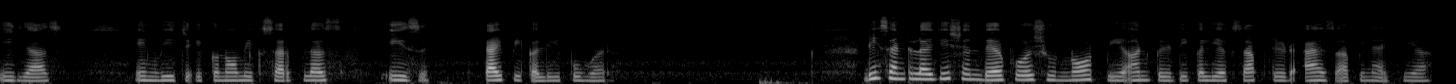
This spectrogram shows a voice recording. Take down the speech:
areas in which economic surplus is typically poor. Decentralization, therefore, should not be uncritically accepted as a panacea.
